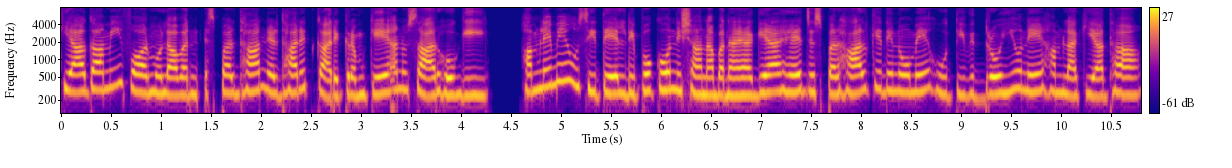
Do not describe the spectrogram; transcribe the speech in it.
कि आगामी फार्मूला वन स्पर्धा निर्धारित कार्यक्रम के अनुसार होगी। हमले में उसी तेल डिपो को निशाना बनाया गया है जिस पर हाल के दिनों में हूती विद्रोहियों ने हमला किया था।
